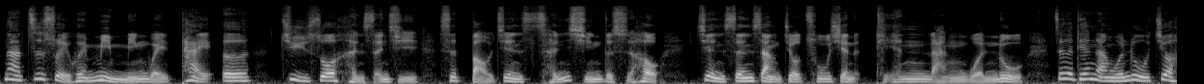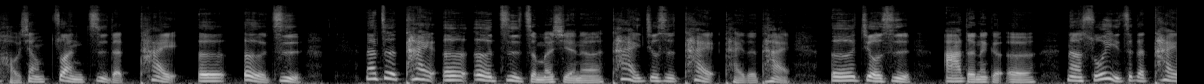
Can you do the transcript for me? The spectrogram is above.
那之所以会命名为太阿，据说很神奇，是宝剑成型的时候，剑身上就出现了天然纹路。这个天然纹路就好像篆字的“太阿”二字。那这“太阿”二字怎么写呢？“太”就是太太的“太”，“阿”就是。阿的那个阿，那所以这个太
